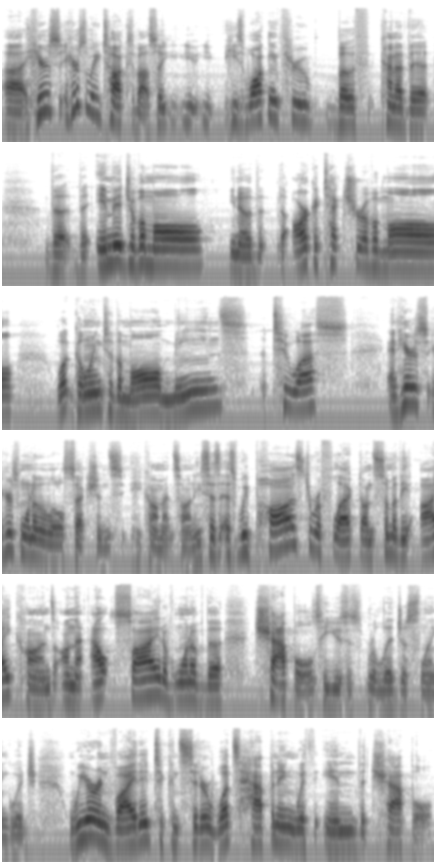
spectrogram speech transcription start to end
Uh, here's here's what he talks about. So you, you, he's walking through both kind of the the, the image of a mall, you know, the, the architecture of a mall, what going to the mall means to us. And here's, here's one of the little sections he comments on. He says, As we pause to reflect on some of the icons on the outside of one of the chapels, he uses religious language, we are invited to consider what's happening within the chapel.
